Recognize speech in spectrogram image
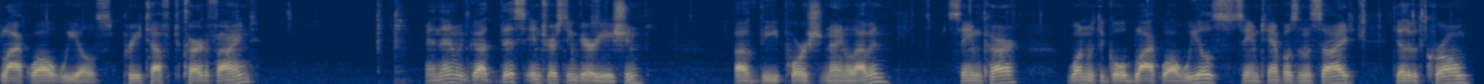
Blackwall wheels. Pretty tough car to find. And then we've got this interesting variation of the Porsche 911. Same car. One with the gold Blackwall wheels, same tampos on the side. The other with chrome.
